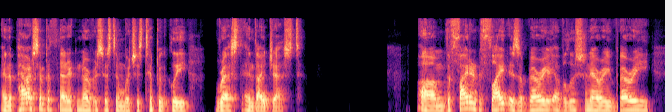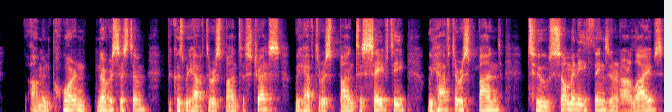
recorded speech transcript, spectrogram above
and the parasympathetic nervous system, which is typically rest and digest. Um, the fight and flight is a very evolutionary, very um, important nervous system because we have to respond to stress, we have to respond to safety, we have to respond to so many things in our lives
